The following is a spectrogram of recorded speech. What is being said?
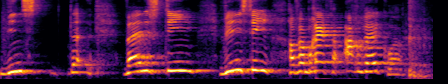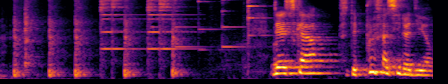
Weinstein... Weinstein... Enfin bref, Harvey, quoi. DSK, c'était plus facile à dire.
